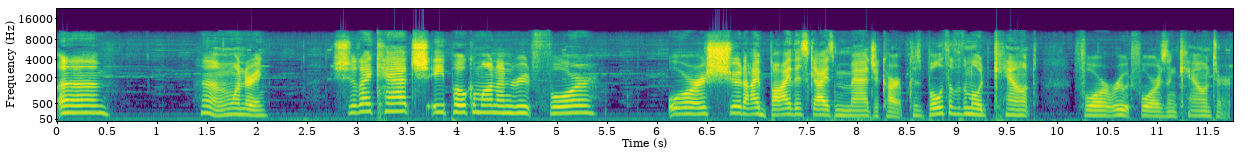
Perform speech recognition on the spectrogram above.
Um... Huh, I'm wondering. Should I catch a Pokemon on Route 4? Or should I buy this guy's Magikarp? Because both of them would count for Route 4's encounter.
